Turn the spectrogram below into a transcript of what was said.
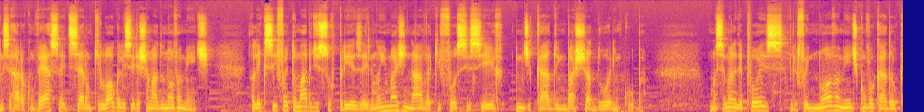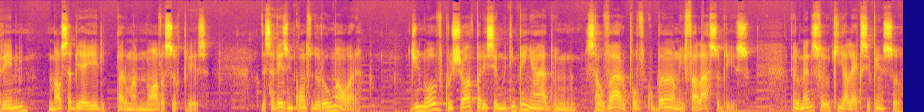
Encerraram a conversa e disseram que logo ele seria chamado novamente. Alexei foi tomado de surpresa, ele não imaginava que fosse ser indicado embaixador em Cuba. Uma semana depois, ele foi novamente convocado ao Kremlin, mal sabia ele, para uma nova surpresa. Dessa vez o encontro durou uma hora. De novo, Khrushchev parecia muito empenhado em salvar o povo cubano e falar sobre isso. Pelo menos foi o que Alexei pensou.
